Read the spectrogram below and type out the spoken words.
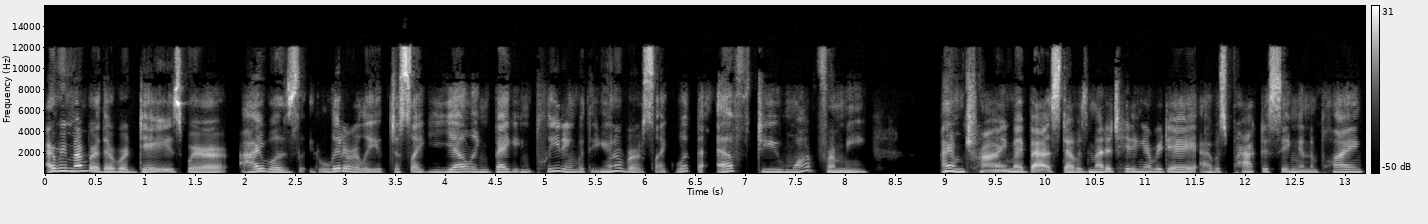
I remember there were days where I was literally just like yelling, begging, pleading with the universe, like, what the F do you want from me? I am trying my best. I was meditating every day. I was practicing and applying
